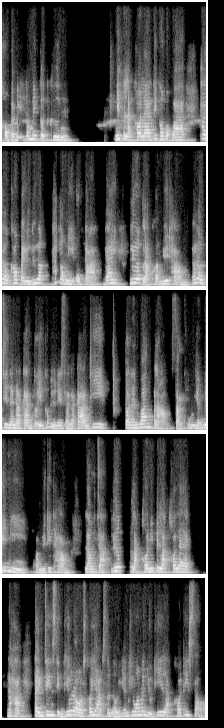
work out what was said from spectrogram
ของแบบนี้ต้องไม่เกิดขึ้น นี่คือหลักข้อแรกที่เขาบอกว่า ถ้าเราเข้าไปเลือก ถ้าเรามีโอกาสได้เลือกหลักความยุติธรรม แล้วเราจินตนาการตัวเองเข้าไปอยู่ในสถานการณ์ที่ตอนนั้นว่างเปล่าสังคมยังไม่มีความยุติธรรม เราจะเลือกหลักข้อนี้เป็นหลักข้อแรกนะคะ แต่จริงๆสิ่งที่รอสเขาอยากเสนอฉันคิดว่ามันอยู่ที่หลักข้อที่สอง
